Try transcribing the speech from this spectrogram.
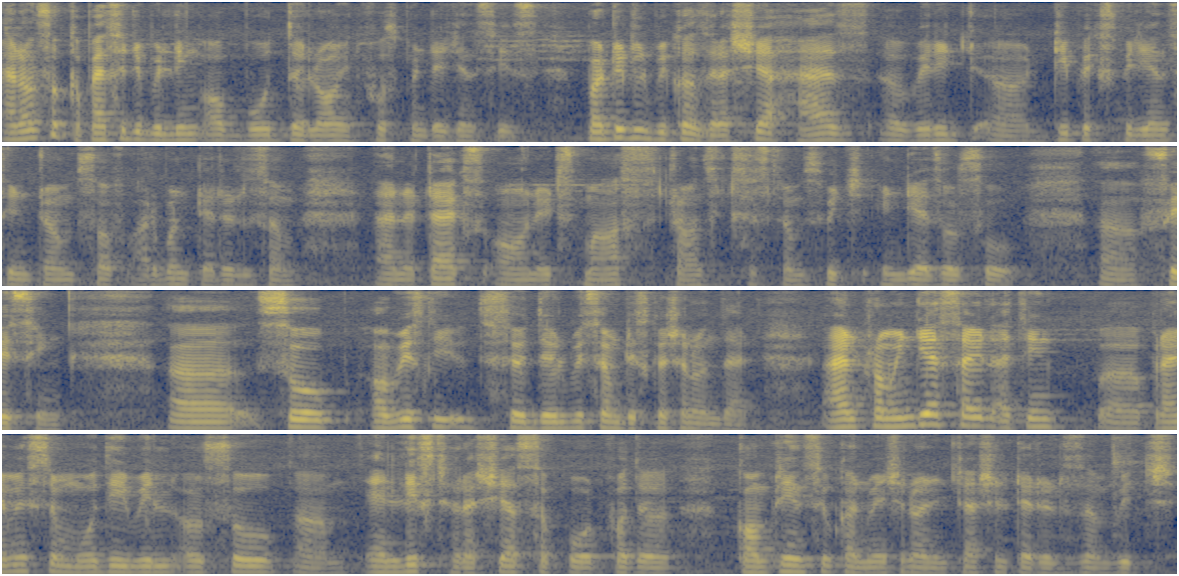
and also capacity building of both the law enforcement agencies, particularly because Russia has a very uh, deep experience in terms of urban terrorism and attacks on its mass transit systems, which India is also uh, facing. Uh, so obviously, so there will be some discussion on that. And from India's side, I think uh, Prime Minister Modi will also um, enlist Russia's support for the Comprehensive Convention on International Terrorism, which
